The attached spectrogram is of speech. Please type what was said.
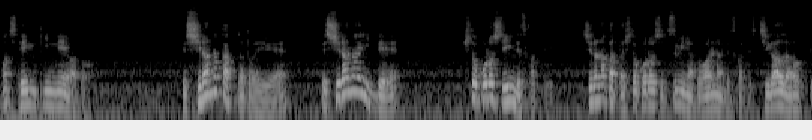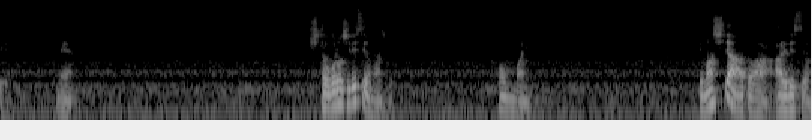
マジ転勤ねえわと。で知らなかったとはいえ知らないで人殺していいんですかっていう。知らなかった人殺して罪には問われないんですかって違うだろっていう。ね。人殺しですよマジで。ほんまに。でましてやあとはあれですよ。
